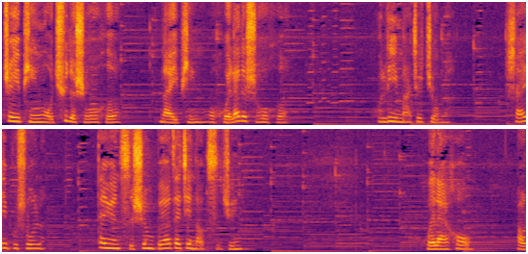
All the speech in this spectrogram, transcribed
这一瓶我去的时候喝，那一瓶我回来的时候喝。”我立马就囧了，啥也不说了。但愿此生不要再见到此君。回来后，老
